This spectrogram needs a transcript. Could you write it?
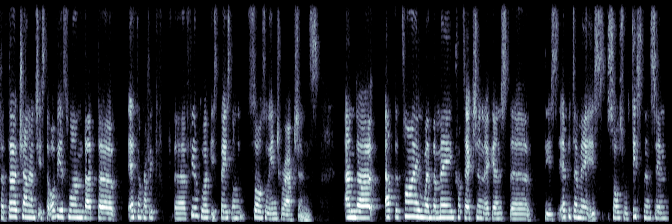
the third challenge is the obvious one that the ethnographic uh, fieldwork is based on social interactions. And uh, at the time when the main protection against uh, this epidemic is social distancing,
